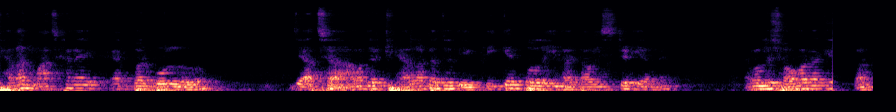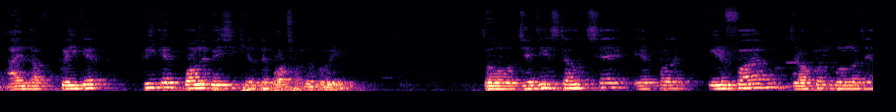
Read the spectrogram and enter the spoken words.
খেলার মাঝখানে একবার বলল যে আচ্ছা আমাদের খেলাটা যদি ক্রিকেট বলেই হয়, তাও স্টেডিয়ামে? আমি সবার আগে, কারণ আই লাভ ক্রিকেট ক্রিকেট বলে বেশি খেলতে পছন্দ করি। তো যে জিনিসটা হচ্ছে, এরপর ইরফান যখন বলল যে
